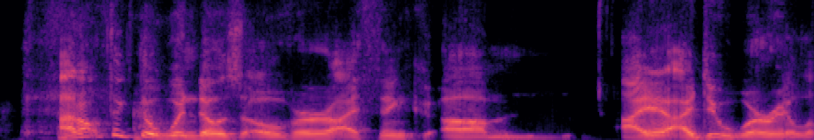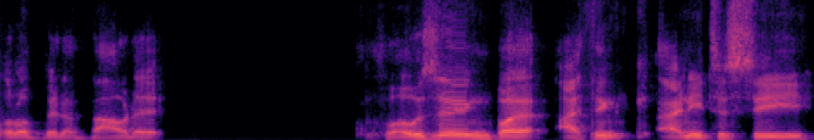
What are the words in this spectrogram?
I don't think the window's over. I think um, I I do worry a little bit about it closing, but I think I need to see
